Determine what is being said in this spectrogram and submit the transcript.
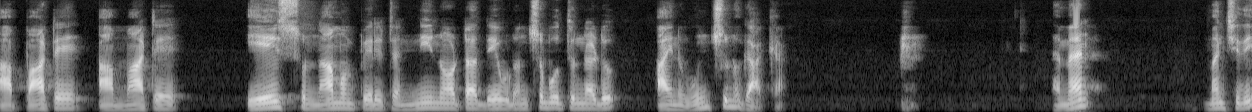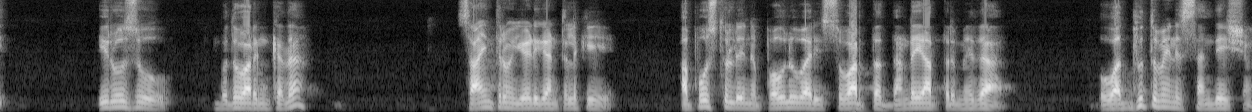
ఆ పాటే ఆ మాటే ఏసు నామం పేరిట నీ నోట దేవుడు ఉంచబోతున్నాడు. ఆయన ఉంచునుగాక అమెన్ మంచిది. ఈరోజు బుధవారం కదా? సాయంత్రం ఏడు గంటలకి అపోస్తుడైన పౌలు వారి సువార్త దండయాత్ర మీద ఓ అద్భుతమైన సందేశం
